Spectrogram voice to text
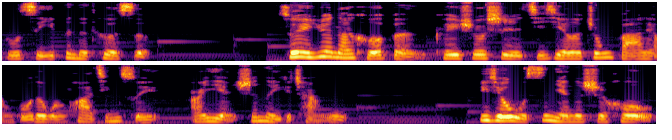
如此一份的特色。所以越南河粉可以说是集结了中法两国的文化精髓而衍生的一个产物。一九五四年的时候，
